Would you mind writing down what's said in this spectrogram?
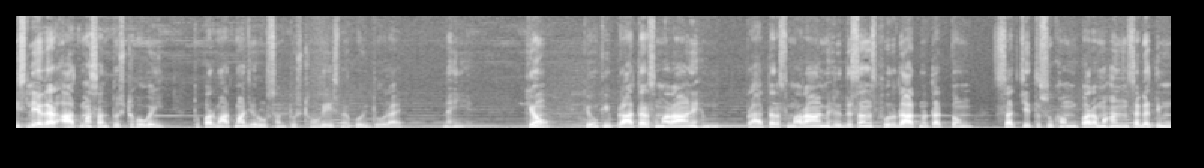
इसलिए अगर आत्मा संतुष्ट हो गई तो परमात्मा ज़रूर संतुष्ट होंगे, इसमें कोई दो राय नहीं है। क्यों? क्योंकि प्रातर स्मराण, प्रातर स्मराम हृदय संस्फुरदात्म तत्व सच्चित सुखम परमहंस गतिम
